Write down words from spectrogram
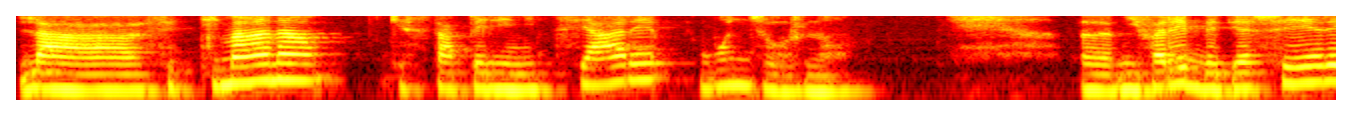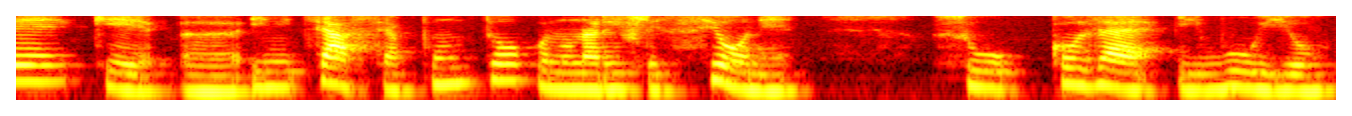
La settimana che sta per iniziare, buongiorno. Eh, mi farebbe piacere che eh, iniziasse appunto con una riflessione su cos'è il buio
